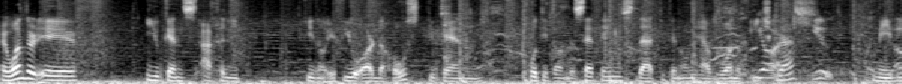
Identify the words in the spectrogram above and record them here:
I wonder if you can actually you know if you are the host you can put it on the settings that you can only have one of each You're class. cute, maybe.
